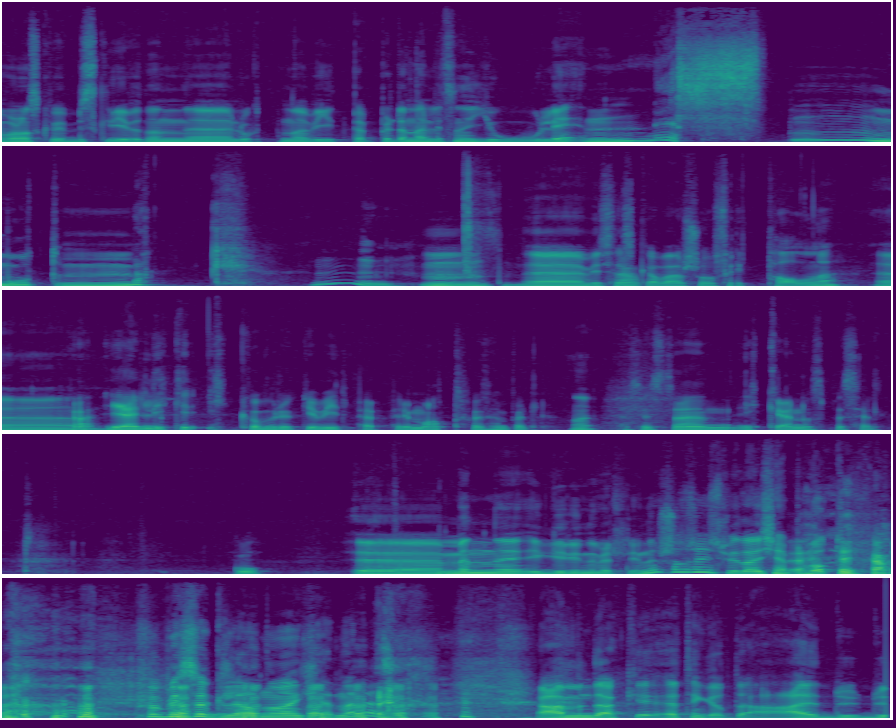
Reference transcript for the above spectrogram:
Hvordan skal vi beskrive den eh, lukten av hvit pepper? Den er litt sånn jolig, nesten mot møkk. Mm. Mm, eh, hvis jeg Ja. skal være så frittalende. Eh, Ja, jeg liker ikke å bruke hvit pepper i mat, f.eks. Nei. Jeg syns er- ikke er noe spesielt. Eh, men i Gryne Veltliner så syns vi det er kjempegodt. For å bli så glad når man kjenner det. Ja, men det er ikke, jeg tenker at det er du, du,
